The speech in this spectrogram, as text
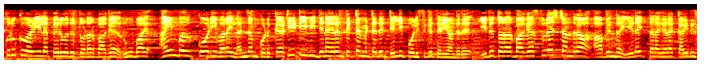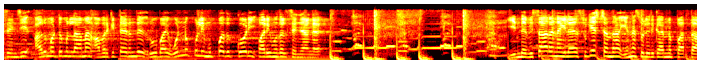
குறுக்கு வழியில பெறுவது தொடர்பாக ரூபாய் ஐம்பது கோடி வரை லஞ்சம் கொடுக்க டிடிவி தினகரன் திட்டமிட்டது டெல்லி போலீஸுக்கு தெரிய வந்தது. இது தொடர்பாக சுரேஷ் சந்திரா அப்படின்ற இடைத்தரகரை கைது செஞ்சு அது மட்டும் இல்லாம அவர்கிட்ட இருந்து ரூபாய் ஒன்னு புள்ளி முப்பது கோடி பறிமுதல் செஞ்சாங்க. இந்த விசாரணையில சுகேஷ் சந்திரா என்ன சொல்லியிருக்காருன்னு பார்த்தா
